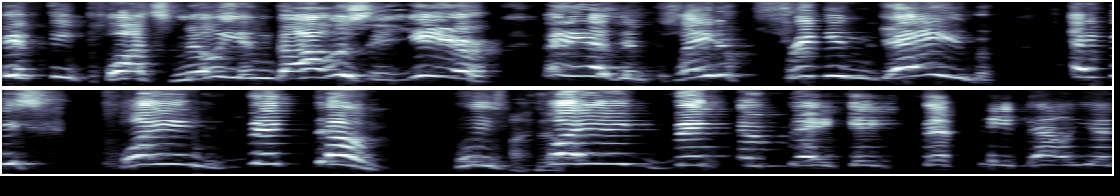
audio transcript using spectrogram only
50 plus million dollars a year, and he hasn't played a friggin' game. And he's playing victim. He's playing victim, making $50 million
